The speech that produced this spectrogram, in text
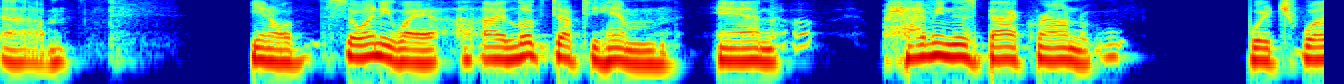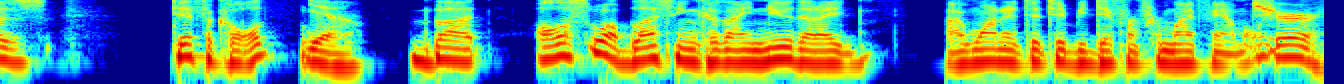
um, you know. So anyway, I looked up to him, and having this background which was difficult. Yeah. But also a blessing because I knew that I I wanted it to be different from my family. Sure.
